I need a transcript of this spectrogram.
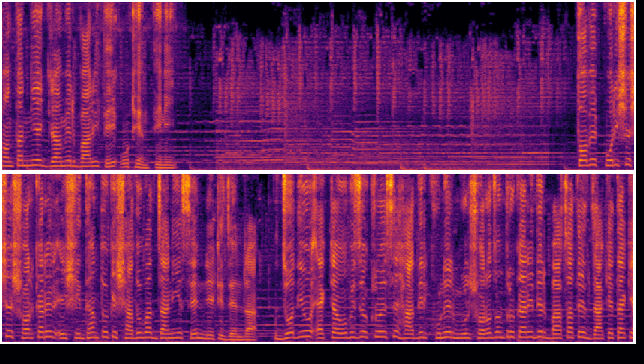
সন্তান নিয়ে গ্রামের বাড়িতে ওঠেন তিনি। তবে পরিশেষে সরকারের এই সিদ্ধান্তকে সাধুবাদ জানিয়েছে নেটিজেনরা। যদিও একটা অভিযোগ রয়েছে, হাদির খুনের মূল ষড়যন্ত্রকারীদের বাঁচাতে যাকে তাকে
